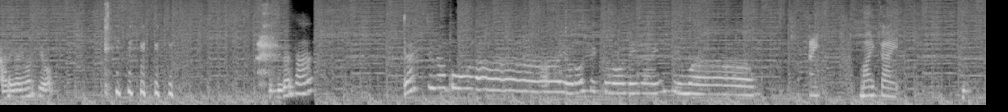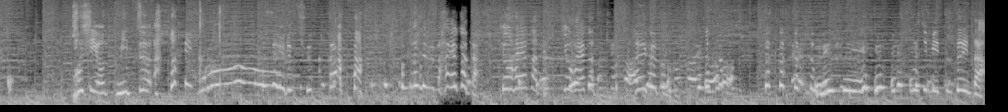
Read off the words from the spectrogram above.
あれがいますよ。内田さんジャッジのコーナーよろしくお願いします。毎回星よ三つ。はい。星三つ。早かった。今日早かった。今日早かったね。早かった。嬉しい星三つついた。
